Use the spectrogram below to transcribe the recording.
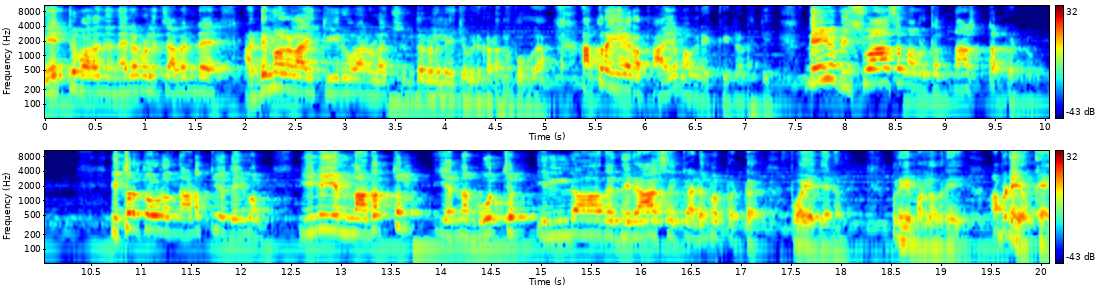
ഏറ്റുപറഞ്ഞ് നിലവിളിച്ച് അവന്റെ അടിമകളായി തീരുവാനുള്ള ചിന്തകളിലേക്ക് അവർ കടന്നു പോവുക. അത്രയേറെ ഭയം അവരെ കീഴടക്കി. ദൈവവിശ്വാസം അവർക്ക് നഷ്ടപ്പെട്ടു. ഇത്രത്തോളം നടത്തിയ ദൈവം ഇനിയും നടത്തും എന്ന ബോധ്യം ഇല്ലാതെ നിരാശയ്ക്ക് അടിമപ്പെട്ട് പോയ ജനം. പ്രിയമുള്ളവരെ അവിടെയൊക്കെ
